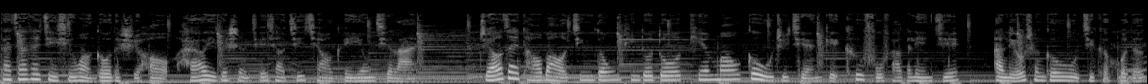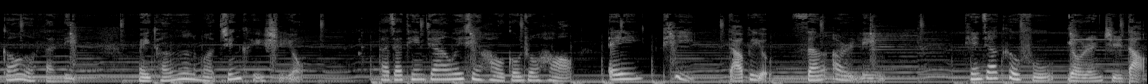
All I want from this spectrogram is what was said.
大家在进行网购的时候，还有一个省钱小技巧可以用起来。只要在淘宝、京东、拼多多、天猫购物之前，给客服发个链接，按流程购物即可获得高额返利。美团、饿了么均可以使用。大家添加微信号公众号 a p w 三二零，添加客服有人指导。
